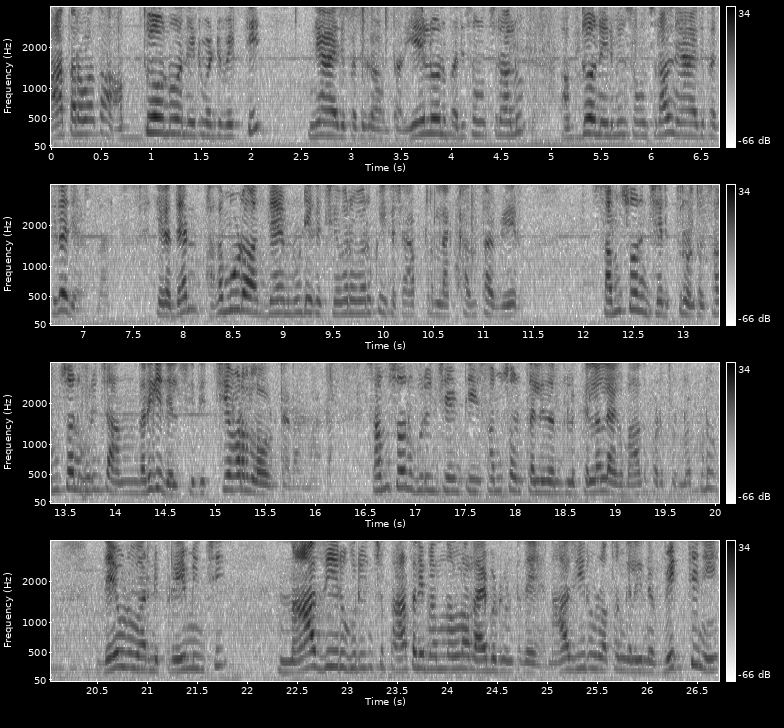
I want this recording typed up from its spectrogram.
ఆ తర్వాత అబ్దోను అనేటువంటి వ్యక్తి న్యాయాధిపతిగా ఉంటారు. ఏలోని పది సంవత్సరాలు అబ్దోని ఎనిమిది సంవత్సరాలు న్యాయాధిపతిగా చేస్తారు. ఇక దెన్ పదమూడో అధ్యాయం నుండి ఇక చివరి వరకు ఇక చాప్టర్ లెక్క అంతా వేరు. సంసోన్ చరిత్ర ఉంటుంది. సంసోన్ గురించి అందరికీ తెలుసు. ఇది చివరిలో ఉంటాడనమాట సంసోన్ గురించి ఏంటి? సంసోన్ తల్లిదండ్రులు పిల్లలేక బాధపడుతున్నప్పుడు దేవుడు వారిని ప్రేమించి నాజీరు గురించి పాత నిబంధనలో రాయబడి ఉంటుంది. నాజీరు వ్రతం కలిగిన వ్యక్తిని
